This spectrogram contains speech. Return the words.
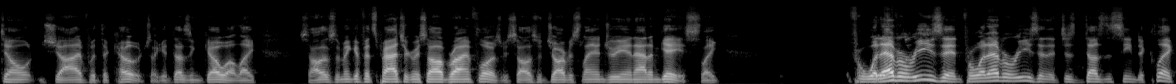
don't jive with the coach. Like it doesn't go well. Like we saw this with Minkah Fitzpatrick. We saw Brian Flores. We saw this with Jarvis Landry and Adam Gase. Like for whatever reason, for whatever reason, it just doesn't seem to click.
